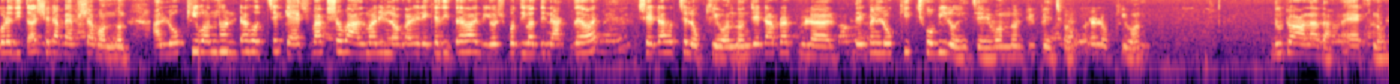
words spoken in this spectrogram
করে দিতে হয়, সেটা ব্যবসা বন্ধন। আর লক্ষ্মী বন্ধনটা হচ্ছে ক্যাশ বাক্স বা আলমারির লকারে রেখে দিতে হয়, বৃহস্পতিবার দিন রাখতে হয়, সেটা হচ্ছে লক্ষ্মী বন্ধন, যেটা আপনার দেখবেন লক্ষ্মীর ছবি রয়েছে বন্ধনটির পেছন, ওটা লক্ষ্মী বন্ধন। দুটো আলাদা, এক নয়।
